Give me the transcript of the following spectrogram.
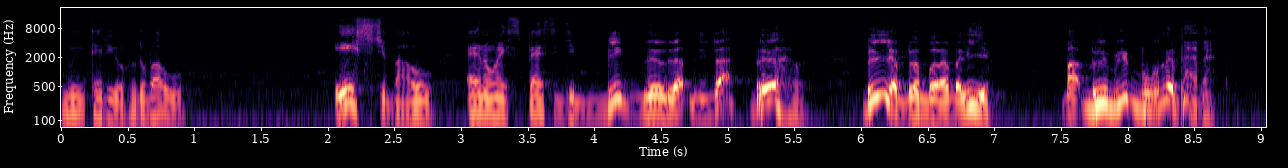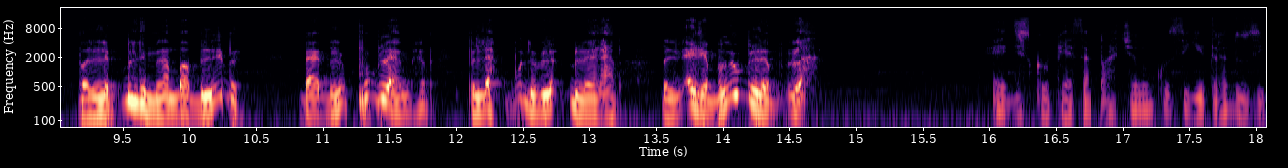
no interior do baú. Este baú era uma espécie de é, desculpe, essa parte eu não consegui traduzir.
